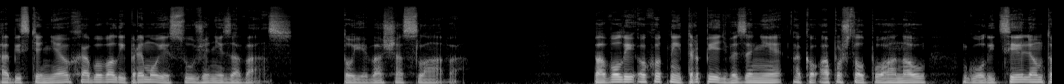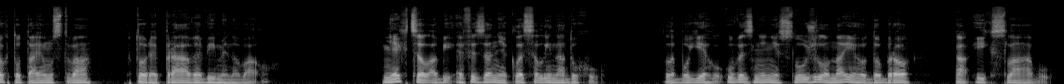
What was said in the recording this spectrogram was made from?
aby ste neochabovali pre moje súženie za vás. To je vaša sláva. Pavol je ochotný trpieť väzenie ako apoštol pohanov kvôli cieľom tohto tajomstva, ktoré práve vymenoval. Nechcel, aby Efezania klesali na duchu, lebo jeho uväznenie slúžilo na jeho dobro a ich slávu.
